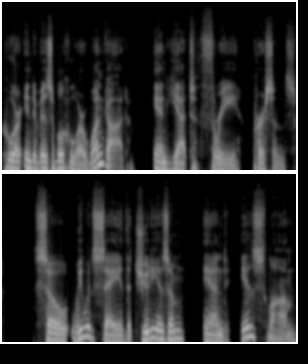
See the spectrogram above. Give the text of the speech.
who are indivisible, who are one God, and yet three persons. So we would say that Judaism and Islam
